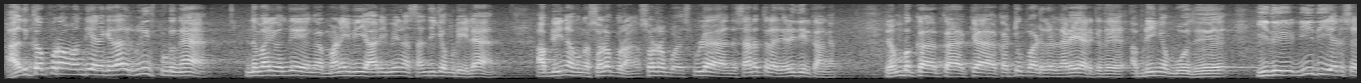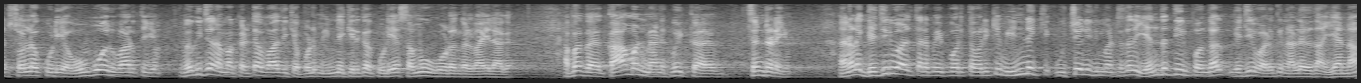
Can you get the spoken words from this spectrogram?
அதுக்கப்புறம் வந்து எனக்கு ஏதாவது ரிலீஃப் கொடுங்க. இந்த மாதிரி வந்து எங்கள் மனைவி யாரையுமே நான் சந்திக்க முடியல. அப்படின்னு அவங்க சொல்ல போகிறாங்க சொல்கிற உள்ள அந்த சரத்தில் அது எழுதியிருக்காங்க. ரொம்ப க க க கட்டுப்பாடுகள் நிறையா இருக்குது. அப்படிங்கும்போது இது நீதியரசர் சொல்லக்கூடிய ஒவ்வொரு வார்த்தையும் வெகுஜன மக்கள்கிட்ட பாதிக்கப்படும் இன்றைக்கி இருக்கக்கூடிய சமூக ஊடகங்கள் வாயிலாக. அப்போ காமன் மேனுக்கு போய் க சென்றடையும். அதனால் கெஜ்ரிவால் தரப்பை பொறுத்த வரைக்கும் இன்றைக்கி உச்சநீதிமன்றத்தில் எந்த தீர்ப்பு வந்தாலும் கெஜ்ரிவாலுக்கு நல்லது தான் ஏன்னா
